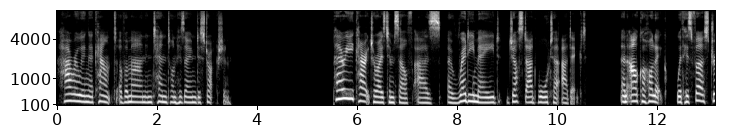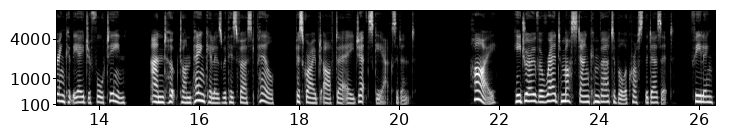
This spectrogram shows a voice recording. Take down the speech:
harrowing account of a man intent on his own destruction. Perry characterized himself as a ready made, just add water addict, an alcoholic with his first drink at the age of 14, and hooked on painkillers with his first pill prescribed after a jet ski accident. High, he drove a red Mustang convertible across the desert, feeling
